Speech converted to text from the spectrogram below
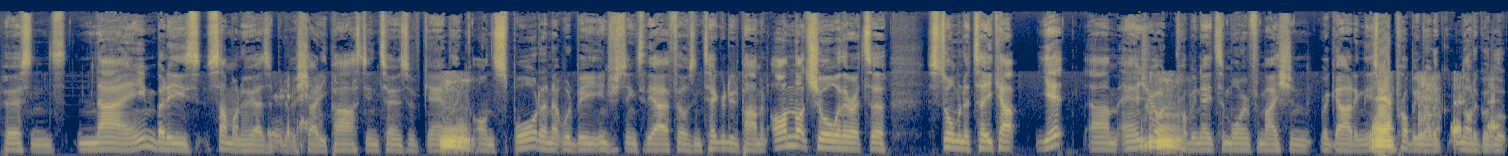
person's name, but he's someone who has a bit of a shady past in terms of gambling on sport, and it would be interesting to the AFL's integrity department. I'm not sure whether it's a storm in a teacup yet, um, Andrew. I probably need some more information regarding this. Yeah. Probably not a not a good look.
